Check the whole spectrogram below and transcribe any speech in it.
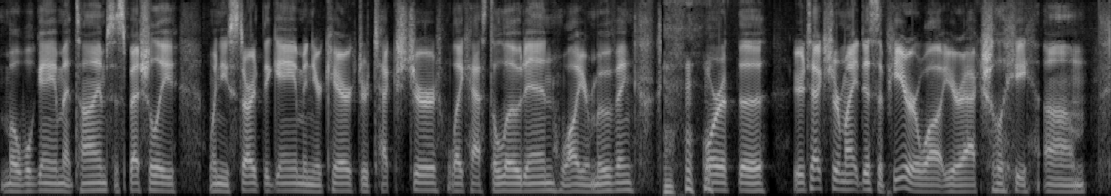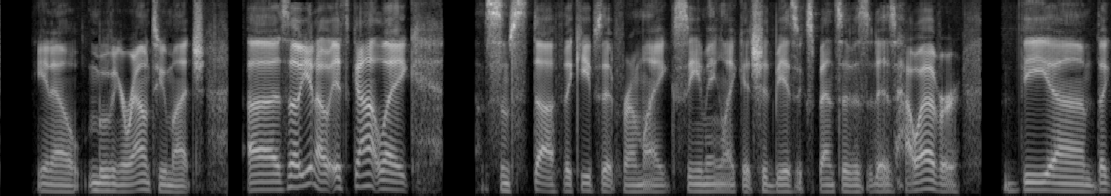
mobile game at times, especially when you start the game and your character texture like has to load in while you're moving, or if the your texture might disappear while you're actually um, you know moving around too much. Uh, so you know, it's got like some stuff that keeps it from like seeming like it should be as expensive as it is. However, the um, the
